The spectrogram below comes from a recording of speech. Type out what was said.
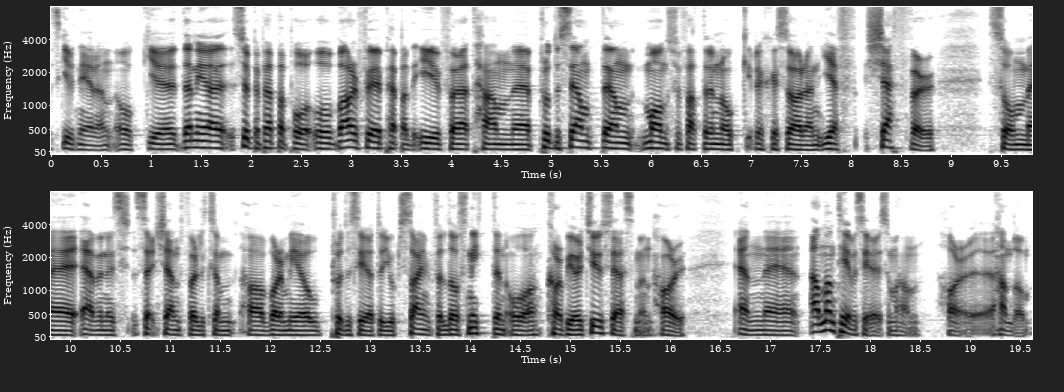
skrivit ner den och eh, den är jag superpeppad på. Och varför jag är peppad är ju för att han, eh, producenten, manusförfattaren och regissören Jeff Schaffer, som eh, även är känd för liksom ha varit med och producerat och gjort Seinfeld-avsnitten och Curb Your Enthusiasm, har en eh, annan tv-serie som han har eh, hand om.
